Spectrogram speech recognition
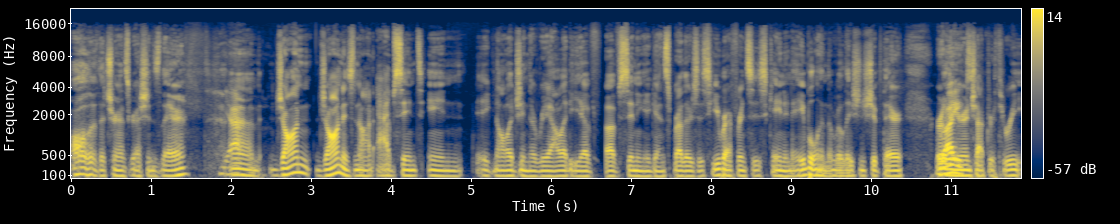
all of the transgressions there. Yeah. Um, John John is not absent in acknowledging the reality of of sinning against brothers as he references Cain and Abel in the relationship there earlier Right. in chapter 3.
